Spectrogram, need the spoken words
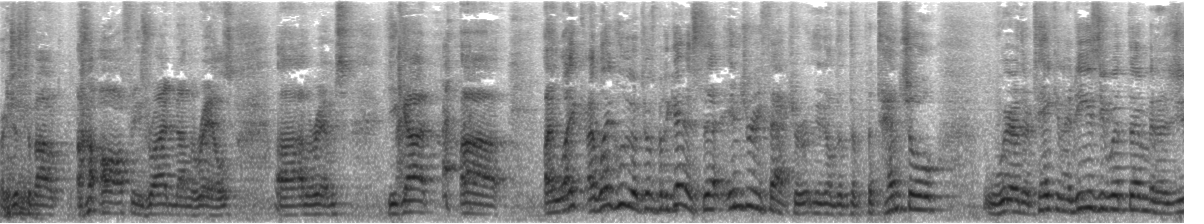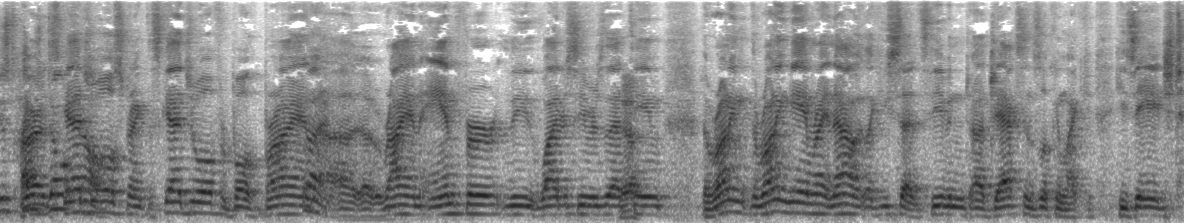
are just about off. And he's riding on the rails, on the rims. You got. Uh, I like I like Julio Jones, but again, it's that injury factor. You know, the, the potential where they're taking it easy with them, and it's just I Hard just don't schedule, know. strength of schedule for both Brian, Right. uh, uh, Ryan, and for the wide receivers of that Yeah. team. The running, the running game right now, like you said, Steven uh, Jackson's looking like he's aged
